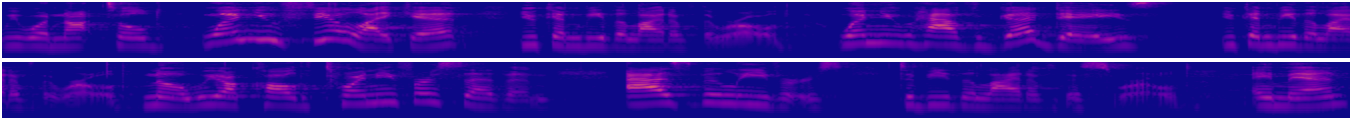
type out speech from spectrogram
We were not told when you feel like it, you can be the light of the world. When you have good days, you can be the light of the world. No, we are called 24 7 as believers to be the light of this world. Amen.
